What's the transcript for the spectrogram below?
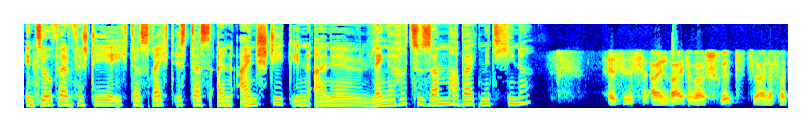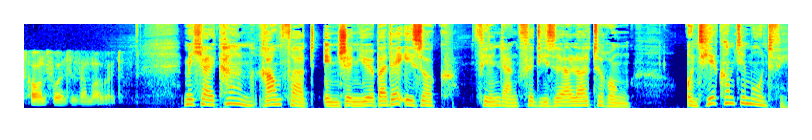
Insofern verstehe ich das recht. Ist das ein Einstieg in eine längere Zusammenarbeit mit China? Es ist ein weiterer Schritt zu einer vertrauensvollen Zusammenarbeit. Michael Kahn, Raumfahrtingenieur bei der ESOC. Vielen Dank für diese Erläuterung. Und hier kommt die Mondfee.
